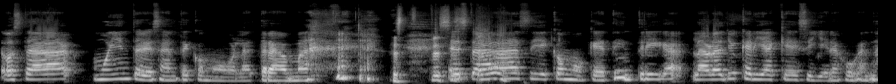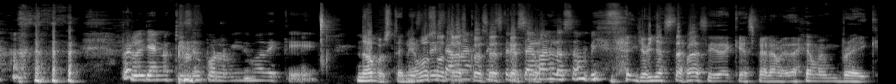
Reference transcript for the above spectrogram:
está muy interesante como la trama. Pues, está... así como que te intriga. La verdad yo quería que siguiera jugando. pero ya no quiso por lo mismo de que no, pues teníamos otras cosas que hacer. los zombies. Yo ya estaba así de que espérame, déjame un break.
